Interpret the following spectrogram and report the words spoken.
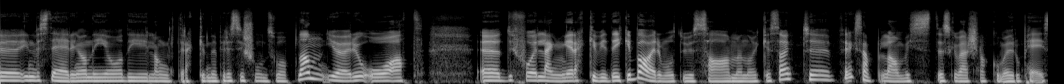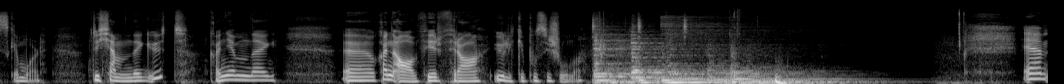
eh, investeringene i og de langtrekkende presisjonsvåpnene gjør jo òg at du får lengre rekkevidde, ikke bare mot USA, men også, ikke sant? For eksempel hvis det skulle være snakk om europeiske mål. Du kommer deg ut, kan gjemme deg, og kan avfyre fra ulike posisjoner. Eh,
